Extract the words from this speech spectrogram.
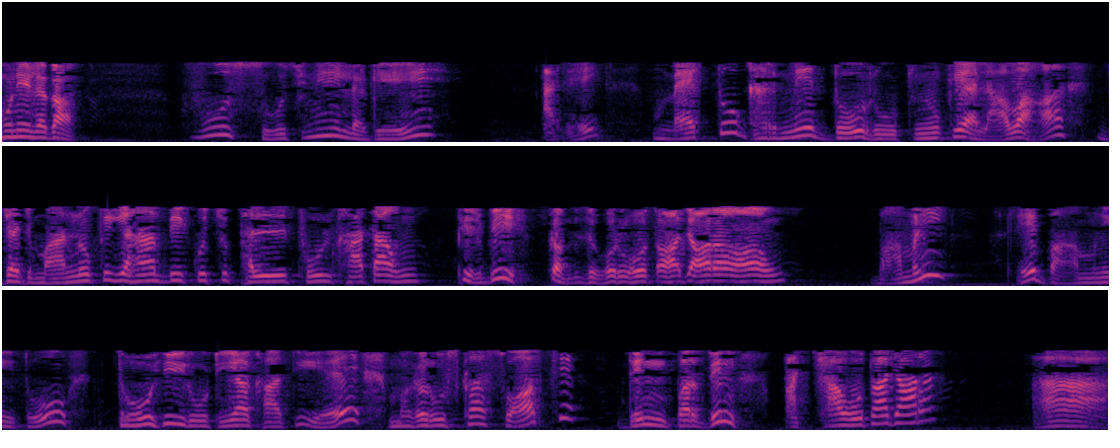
होने लगा। वो सोचने लगे, अरे, मैं तो घर में दो रोटियों के अलावा जजमानों के यहाँ भी कुछ फल फूल खाता हूँ, फिर भी कमज़ोर होता जा रहा हूँ। बामणी? अरे, बामणी तो दो ही रोटियाँ खाती है, मगर उसका स्वास्थ्य दिन पर दिन अच्छा होता जा रहा? आ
